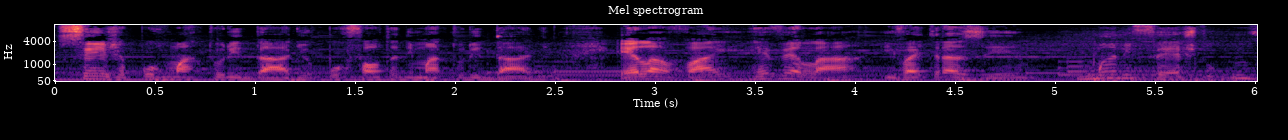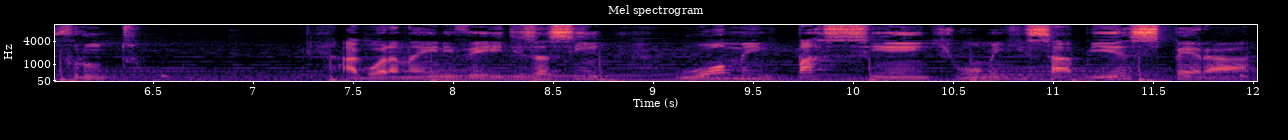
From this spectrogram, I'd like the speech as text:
seja por maturidade ou por falta de maturidade, ela vai revelar e vai trazer manifesto um fruto. Agora na NVI diz assim: o homem paciente, o homem que sabe esperar,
